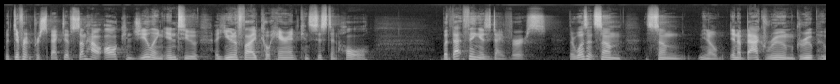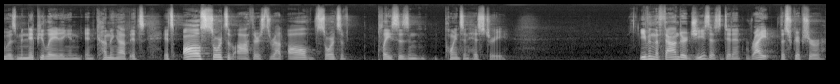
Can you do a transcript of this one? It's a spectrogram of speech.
with different perspectives, somehow all congealing into a unified, coherent, consistent whole. But that thing is diverse. There wasn't some, some you know, in a back room group who was manipulating and, and coming up. It's, it's all sorts of authors throughout all sorts of places and points in history. Even the founder, Jesus, didn't write the scripture,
